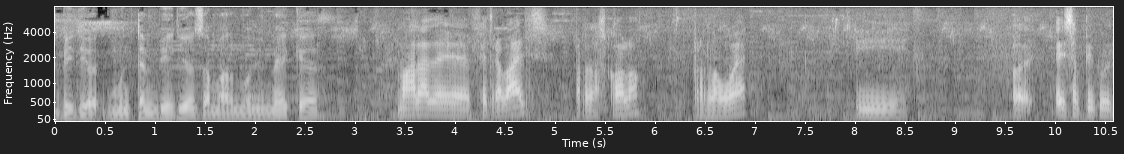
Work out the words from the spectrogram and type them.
vídeo, muntem vídeos amb el Movie Maker. M'agrada fer treballs per l'escola, per la web, i eh, he sapigut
